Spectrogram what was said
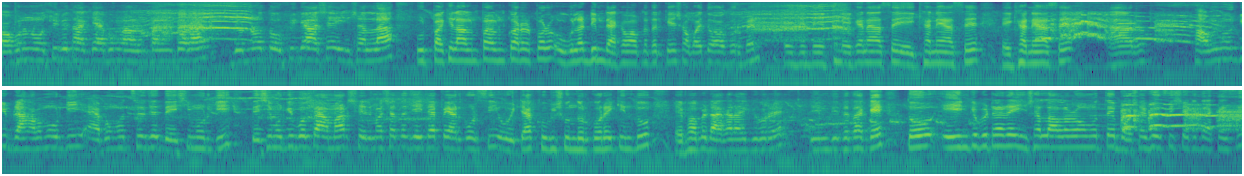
কখনো নসিবে থাকে এবং লালন পালন করার জন্য তৌফিকে আসে ইনশাল্লাহ উট পাখি লালন পালন করার পর ওগুলার ডিম দেখাবো আপনাদেরকে। সবাই দোয়া করবেন। এই যে দেখুন, এখানে আছে, এইখানে আছে এইখানে আছে। আর ফার্মি মুরগি, ব্রাহ্মা মুরগি এবং হচ্ছে যে দেশি মুরগি। দেশি মুরগি বলতে আমার শেরমার সাথে যেইটা পেয়ার করছি, ওইটা খুবই সুন্দর করে কিন্তু এভাবে ডাকাডাকি করে ডিম দিতে থাকে। তো এই ইনকিউবেটারে ইনশাল্লাহ আল্লাহ রহমতে বসাই ফেলছি, সেটা দেখাইছি।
